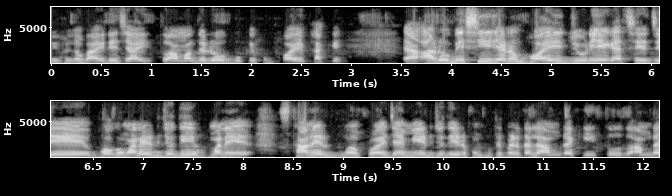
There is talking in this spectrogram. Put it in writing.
বিভিন্ন বাইরে যাই তো আমাদেরও বুকে খুব ভয় থাকে। আরও বেশি যেন ভয় জড়িয়ে গেছে যে ভগবানের যদি মানে স্থানের পর্যায়ে মেয়ের যদি এরকম হতে পারে তাহলে আমরা কি? তো আমরা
